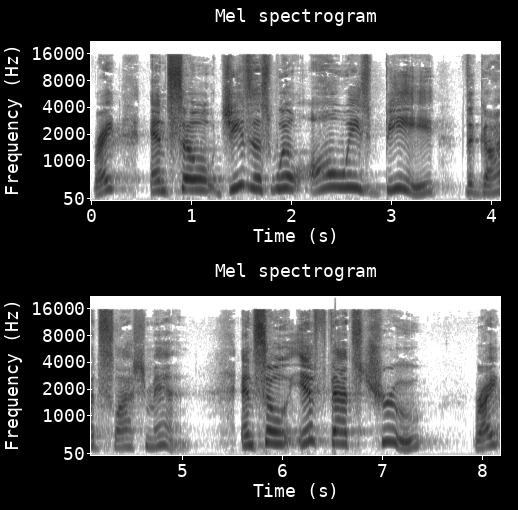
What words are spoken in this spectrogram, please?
right? And so Jesus will always be the God slash man. And so if that's true, right,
